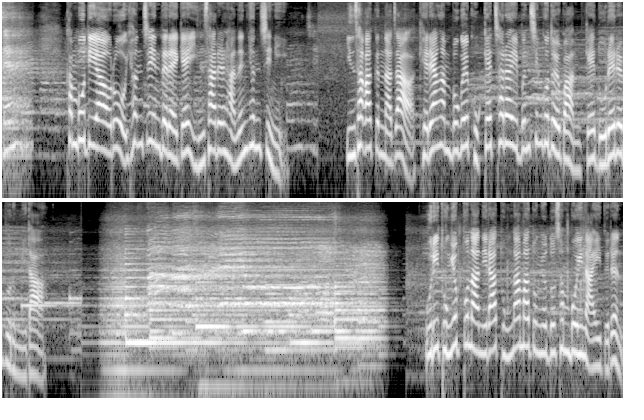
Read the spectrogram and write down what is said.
네. 캄보디아어로 현지인들에게 인사를 하는 현진이. 인사가 끝나자 개량 한복을 곱게 차려입은 친구들과 함께 노래를 부릅니다. 우리 동요뿐 아니라 동남아 동요도 선보인 아이들은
